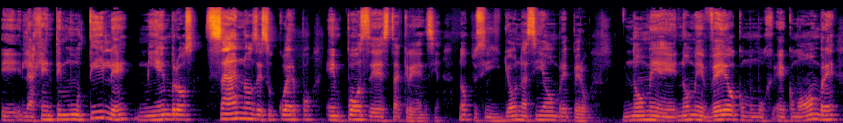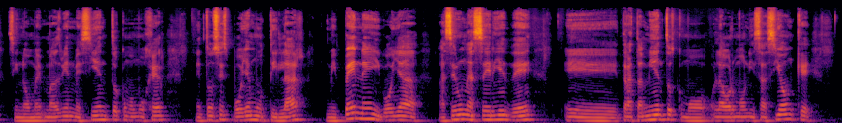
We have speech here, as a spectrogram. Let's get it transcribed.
eh, la gente mutile miembros sanos de su cuerpo en pos de esta creencia. No, pues si yo nací hombre, pero no me, no me veo como, eh, como hombre, sino más bien me siento como mujer, entonces voy a mutilar mi pene y voy a hacer una serie de eh, tratamientos como la hormonización que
